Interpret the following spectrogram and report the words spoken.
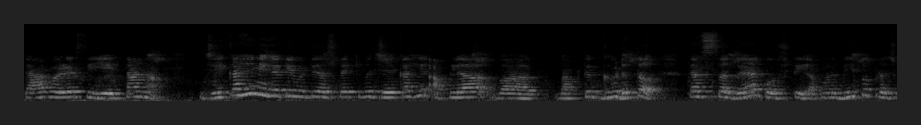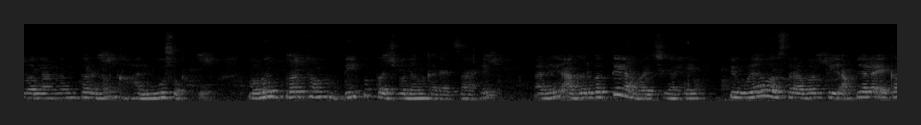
त्यावेळेस येताना जे काही निगेटिव्हिटी असते किंवा जे काही आपल्या बाबतीत घडतं त्या सगळ्या गोष्टी आपण दीप प्रज्वलनानंतर घालवू शकतो. म्हणून प्रथम दीप प्रज्वलन करायचं आहे आणि अगरबत्ती लावायची आहे. पिवळ्या वस्त्रावरती आपल्याला एका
